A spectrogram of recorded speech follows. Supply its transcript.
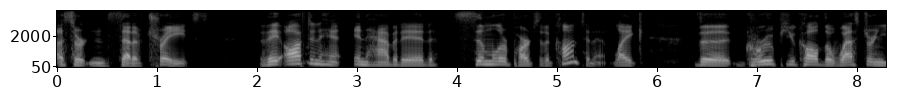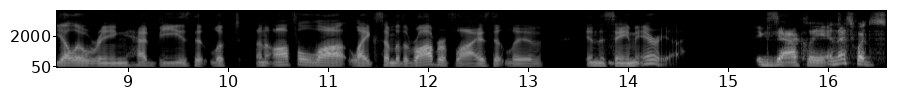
a certain set of traits, they often ha- inhabited similar parts of the continent. Like the group you called the Western Yellow Ring had bees that looked an awful lot like some of the robber flies that live in the same area. Exactly. And that's what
